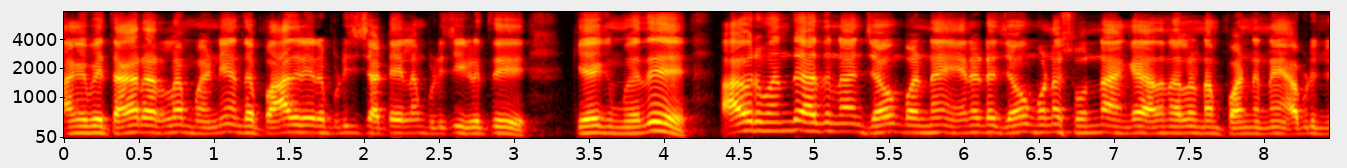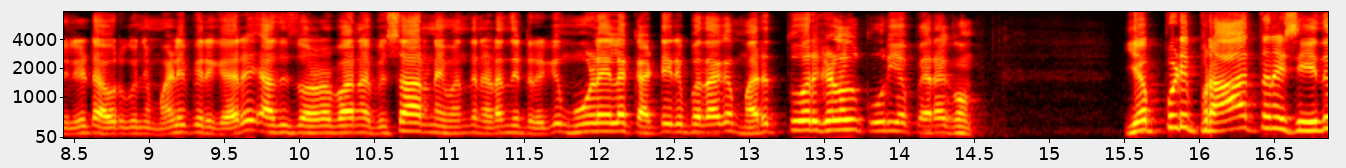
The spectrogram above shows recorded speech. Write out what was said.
அங்கே போய் தகராறுலாம் பண்ணி அந்த பாதிரியரை பிடிச்சி சட்டையெல்லாம் பிடிச்சி இழுத்து கேட்கும்போது அவர் வந்து அது நான் ஜெபம் பண்ணேன். என்கிட்ட ஜெபம் பண்ண சொன்னாங்க. அதனால் நான் பண்ணினேன். அப்படின்னு சொல்லிட்டு அவர் கொஞ்சம் மழுப்பியிருக்காரு அது தொடர்பான விசாரணை வந்து நடந்துட்டு இருக்கு. மூளையில் கட்டியிருப்பதாக மருத்துவர்களால் கூறிய பிறகும் எப்படி பிரார்த்தனை செய்து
